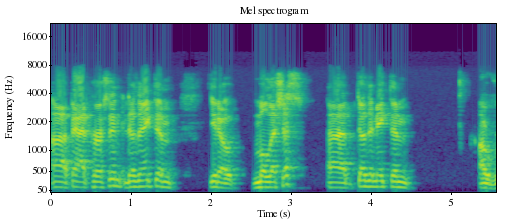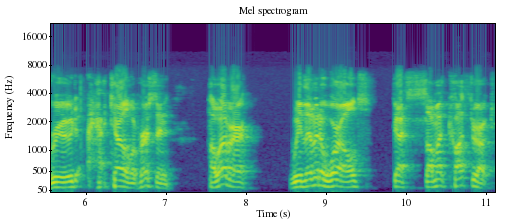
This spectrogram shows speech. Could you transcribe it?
a bad person. It doesn't make them, you know, malicious. uh, doesn't make them a rude, terrible person. However, we live in a world that's somewhat cutthroat,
